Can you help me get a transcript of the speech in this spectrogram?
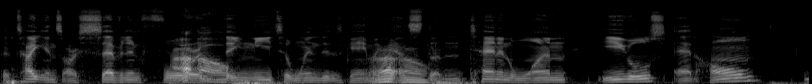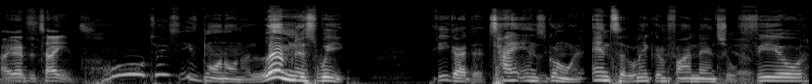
The Titans are seven and 4 Uh-oh. They need to win this game Uh-oh. against the ten and one Eagles at home. I got the Titans. Oh, JC's going on a limb this week. He got the Titans going into Lincoln Financial Field.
